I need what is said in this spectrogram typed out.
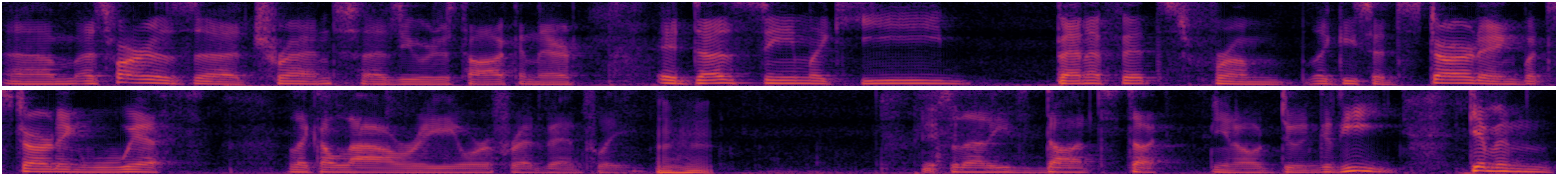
Um, as far as uh, Trent, as you were just talking there, it does seem like he benefits from, like you said, starting, but starting with like a Lowry or a Fred VanVleet. So that he's not stuck, you know, doing, because he, given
